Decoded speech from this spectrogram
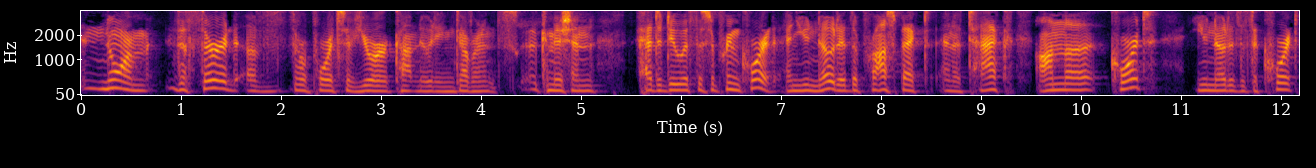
Norm, the third of the reports of your Continuity and Governance uh, Commission had to do with the Supreme Court, and you noted the prospect an attack on the court you noted that the court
